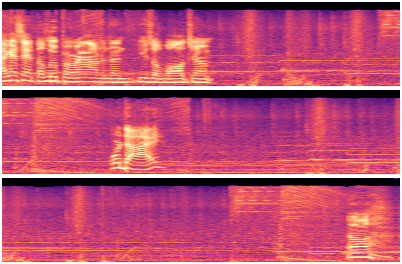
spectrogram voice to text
I guess I have to loop around and then use a wall jump. Or die. Oh.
